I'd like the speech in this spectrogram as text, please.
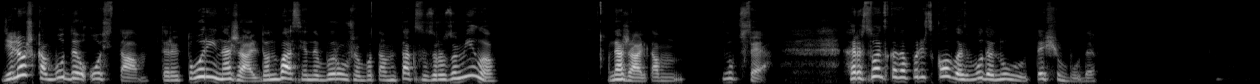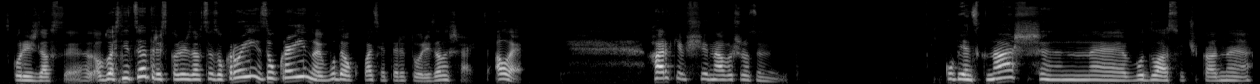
Дільошка буде ось там. Територій, на жаль, Донбас я не беру вже, бо там так все зрозуміло. На жаль, там ну все. Херсонська Запорізька область буде, ну, те, що буде. Скоріш за все. Обласні центри, скоріш за все, з України, з Україною буде окупація територій, залишається. Але Харківщина, ви ж розумієте. Куп'янськ наш, не, будь ласочка, не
